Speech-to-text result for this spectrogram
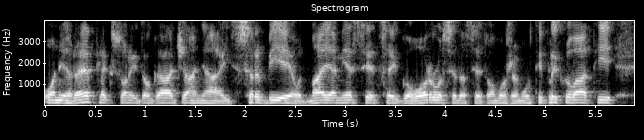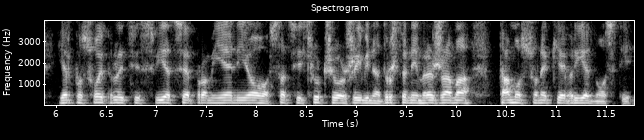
on je refleks onih događanja iz Srbije od maja mjeseca i govorilo se da se to može multiplikovati, jer po svojoj prilici svijet se promijenio, sad se isključivo živi na društvenim mrežama, tamo su neke vrijednosti.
